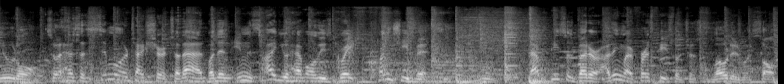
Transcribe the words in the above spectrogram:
noodle. So it has a similar texture to that, but then inside you have all these great crunchy bits. Mm. That piece was better. I think my first piece was just loaded with salt.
